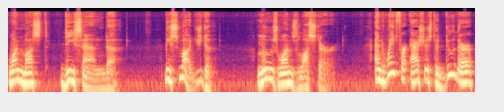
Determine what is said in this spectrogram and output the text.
one must descend, be smudged, lose one's luster, and wait for ashes to do their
